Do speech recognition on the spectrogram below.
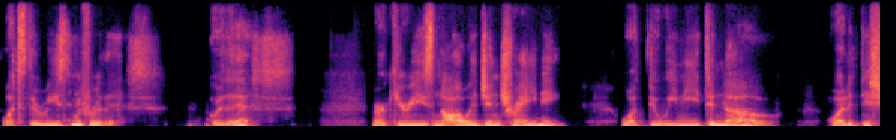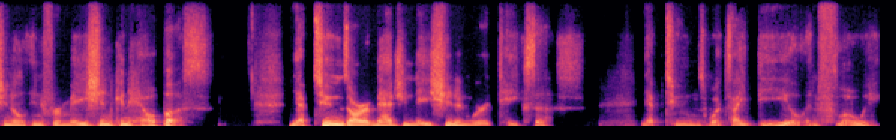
What's the reason for this or this? Mercury's knowledge and training. What do we need to know? What additional information can help us? Neptune's our imagination and where it takes us. Neptune's what's ideal and flowing.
